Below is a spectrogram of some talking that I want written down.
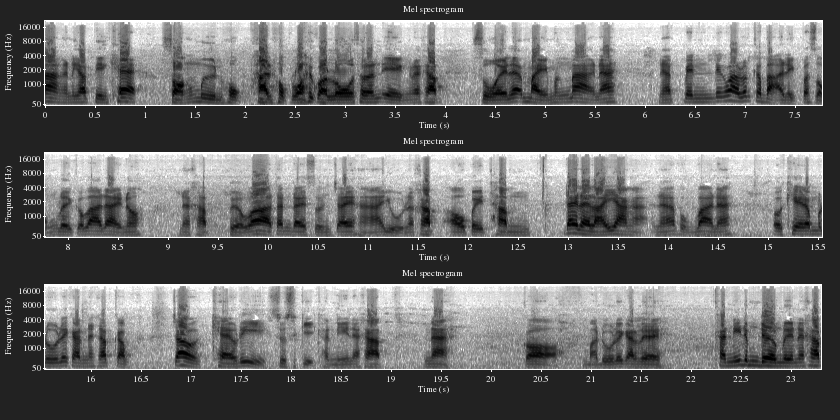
มากๆนะครับ เพียงแค่ 26,600 กว่าโลเท่านั้นเองนะครับ สวยและใหม่มากๆนะ นะเป็นเรียกว่ารถกระบะอเนกประสงค์เลยก็ว่าได้เนาะนะครับเผื่อว่าท่านใดสนใจหาอยู่นะครับ เอาไปทำได้หลาย ๆ อย่างอะนะผมว่านะ โอเคเรามาดูด้วยกันนะครับกับเจ้า Carry Suzuki คันนี้นะครับนะก็มาดูด้วยกันเลย คันนี้เดิม ๆ เลยนะครับ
